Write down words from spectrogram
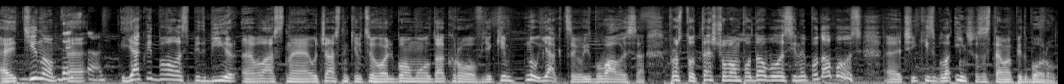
Е, Тіно, е, як відбувався підбір е, власне учасників цього альбому Молода кров? Яким ну як це відбувалося? Просто те, що вам подобалось і не подобалось, чи якась була інша система підбору?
